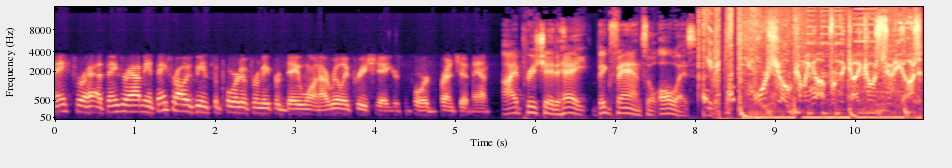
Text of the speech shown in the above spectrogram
Thanks for ha- thanks for having me, and thanks for always being supportive for me for day one. I really appreciate your support and friendship, man. I appreciate it. Hey, big fan, so always. More show coming up from the Geico Studios.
